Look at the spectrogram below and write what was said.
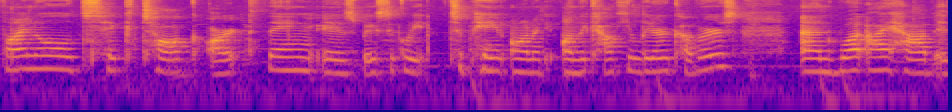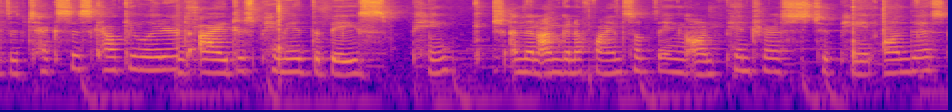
Final TikTok art thing is basically to paint on, a, on the calculator covers and what I have is a Texas calculator. And I just painted the base pink and then I'm gonna find something on Pinterest to paint on this.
